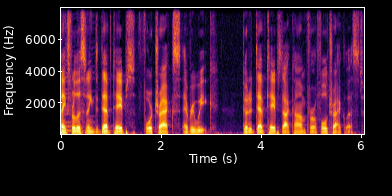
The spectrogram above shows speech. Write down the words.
Thanks for listening to Dev Tapes, four tracks every week. Go to devtapes.com for a full track list.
